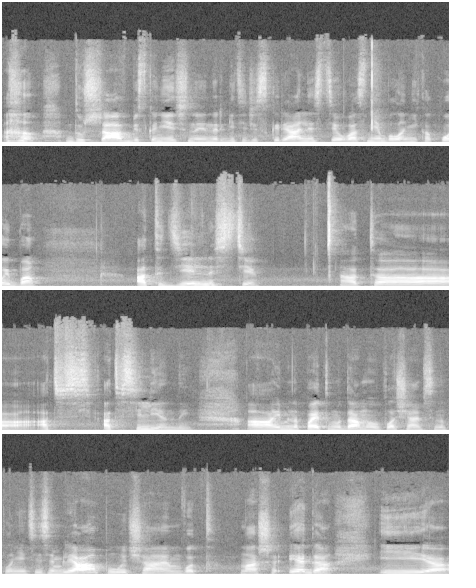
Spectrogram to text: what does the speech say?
душа в бесконечной энергетической реальности, у вас не было никакой бы отдельности от, от, от Вселенной. А, именно поэтому, да, мы воплощаемся на планете Земля, получаем вот наше эго, и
